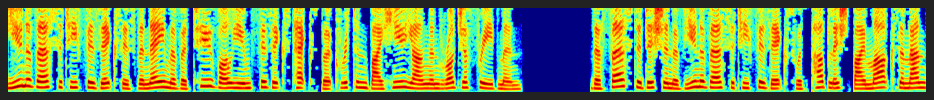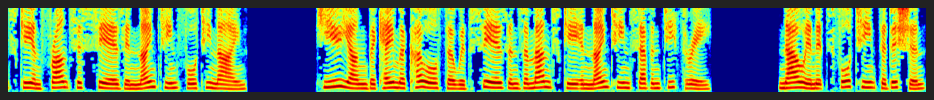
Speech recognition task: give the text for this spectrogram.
University Physics is the name of a two-volume physics textbook written by Hugh Young and Roger Freedman. The first edition of University Physics was published by Mark Zemansky and Francis Sears in 1949. Hugh Young became a co-author with Sears and Zemansky in 1973. Now in its 14th edition,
